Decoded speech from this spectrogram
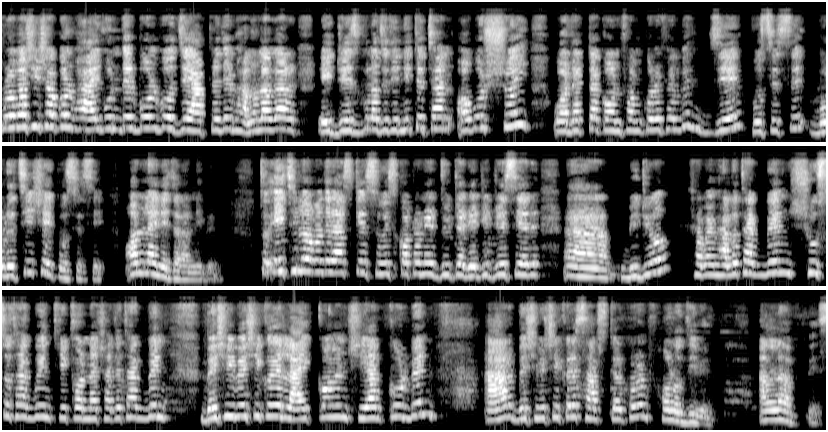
প্রবাসী সকল ভাই বোনদের বলব যে, আপনাদের ভালো লাগার এই ড্রেসগুলো যদি নিতে চান, অবশ্যই অর্ডারটা কনফার্ম করে ফেলবেন যে প্রসেসে বলেছি সেই প্রসেসে অনলাইনে যারা নেবেন। তো এই ছিল আমাদের আজকে সুইস কটনের দুইটা রেডি ড্রেসের ভিডিও সবাই ভালো থাকবেন, সুস্থ থাকবেন ত্রিকন্যার সাথে থাকবেন। বেশি বেশি করে লাইক কমেন্ট শেয়ার করবেন। আর বেশি বেশি করে সাবস্ক্রাইব করবেন ফলো দিবেন। আল্লাহ হাফেজ।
